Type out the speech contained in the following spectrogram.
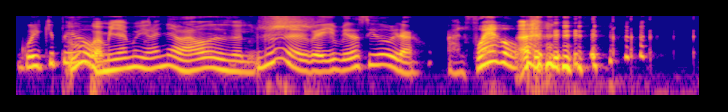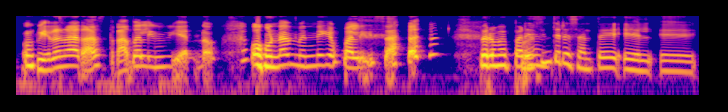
güey, qué pedo. Uh, a mí ya me hubieran llevado desde el... Eh, Güey, hubiera sido, mira, al fuego. Hubieran arrastrado al infierno o una mendiga paliza. Pero me parece Bueno. interesante el, eh,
